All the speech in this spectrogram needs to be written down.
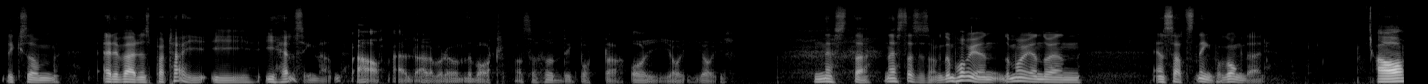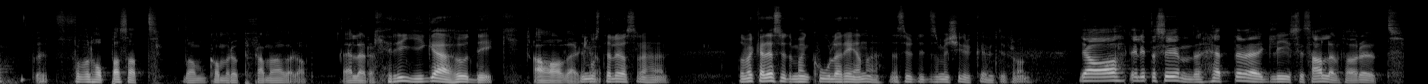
liksom är det världens partaj i, i Hälsingland. Ja, det hade varit underbart. Alltså Hudik borta. Oj, oj, oj. Nästa, nästa säsong. De har ju, en, de har ju ändå en, en satsning på gång där. Ja, får väl hoppas att de kommer upp framöver då. Eller, Kriga Hudik. ja, Vi verkligen. måste lösa det här. De verkar dessutom ha en cool arena. Den ser ut lite som en kyrka utifrån. Ja, det är lite synd. Hette väl Glycishallen förut,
